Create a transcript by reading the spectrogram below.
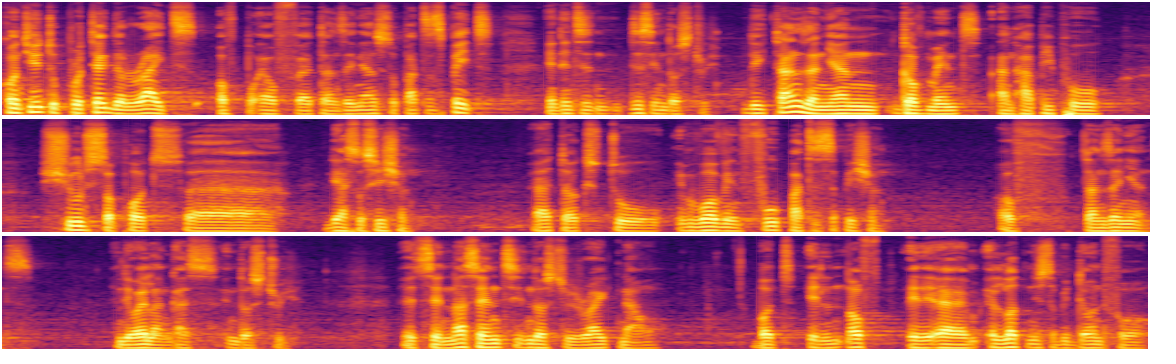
continue to protect the rights of, of uh, Tanzanians to participate in this, in this industry. The Tanzanian government and her people should support uh, the association uh, talks to involving full participation of Tanzanians in the oil and gas industry. It's a nascent industry right now, but enough, a, um, a lot needs to be done for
